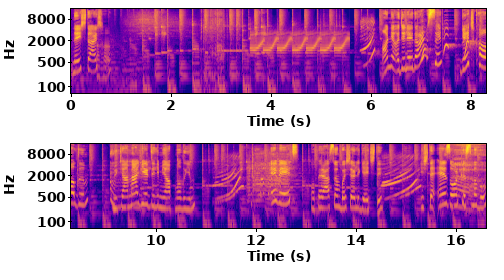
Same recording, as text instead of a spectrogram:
Ne ister? Anne acele eder misin? Geç kaldım. Mükemmel bir dilim yapmalıyım. Evet, operasyon başarılı geçti. İşte en zor kısmı bu.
